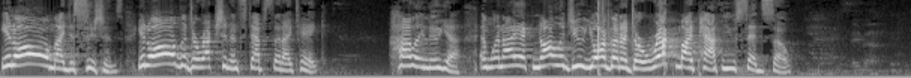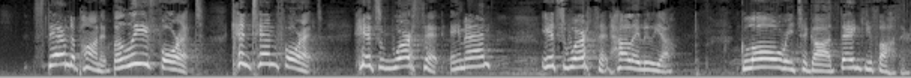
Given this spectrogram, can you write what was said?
in all my decisions, in all the direction and steps that I take. Hallelujah. And when I acknowledge you, you're going to direct my path. You said so. Stand upon it. Believe for it. Contend for it. It's worth it. Amen? It's worth it. Hallelujah. Glory to God. Thank you, Father.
